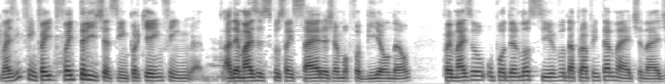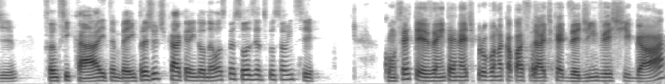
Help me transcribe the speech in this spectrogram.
Mas, enfim, foi, foi triste, assim, porque, enfim, ademais das discussões sérias de homofobia ou não, foi mais o, o poder nocivo da própria internet, né? De fanficar e também prejudicar, querendo ou não, as pessoas e a discussão em si. Com certeza, a internet provando a capacidade, quer dizer, de investigar,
